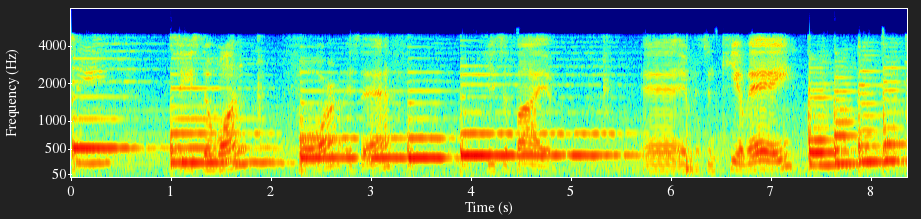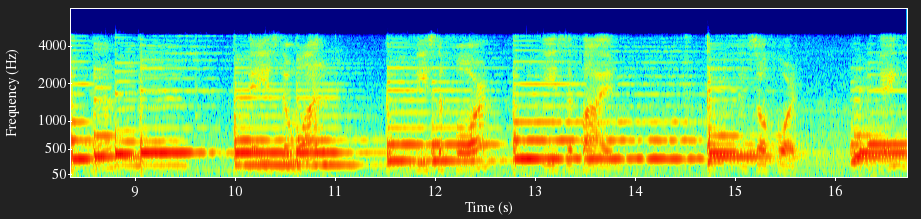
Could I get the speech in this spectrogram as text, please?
C. C is the 1, 4 is the F, G is the 5. And if it's in key of A, A is the 1, D is the 4, E is the 5, and so forth. Okay?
